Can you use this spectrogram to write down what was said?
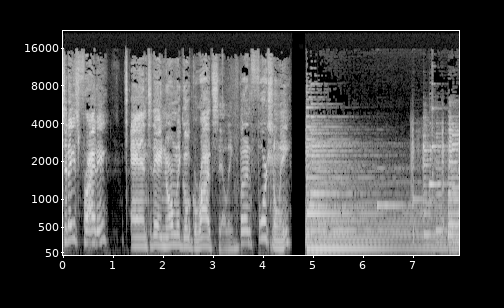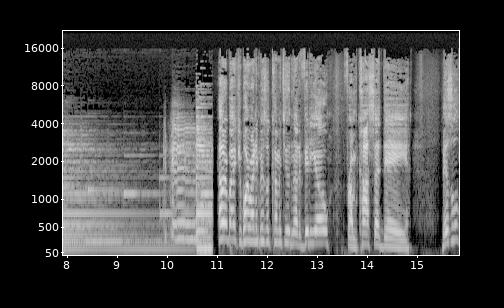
Today's Friday, and today I normally go garage sailing, but unfortunately, Hello everybody, it's your boy Ronnie Bizzle coming to you with another video from Casa de Bizzle.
